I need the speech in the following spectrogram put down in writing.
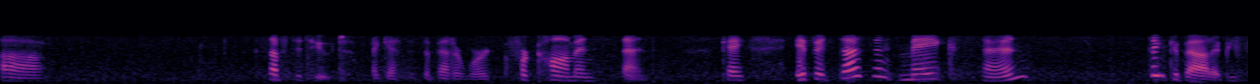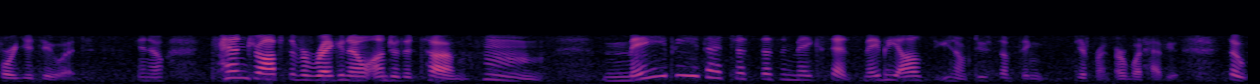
uh, substitute, I guess is a better word, for common sense. Okay? If it doesn't make sense, think about it before you do it. You know, 10 drops of oregano under the tongue. Hmm. Maybe that just doesn't make sense. Maybe I'll, you know, do something different or what have you. So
